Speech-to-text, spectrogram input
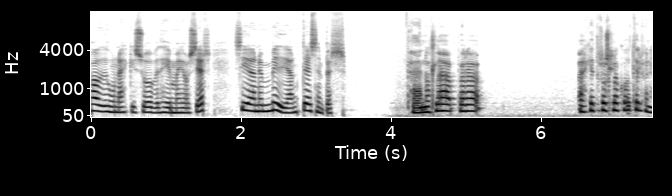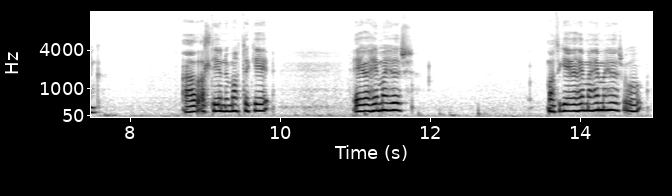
hafði hún ekki sofið heima hjá sér síðan um miðjan desember. Það er náttúrulega bara ekki droslega góð tilfinning. Að allt í hennu mátt ekki eiga heima hjá þér. Mátt ekki eiga heima heima hjá þér og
